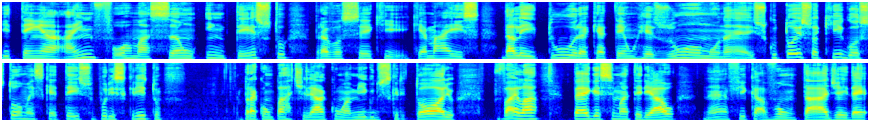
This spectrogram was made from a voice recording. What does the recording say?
e tem a, a informação em texto para você que, que é mais da leitura, quer ter um resumo, né? Escutou isso aqui, gostou, mas quer ter isso por escrito para compartilhar com um amigo do escritório. Vai lá, pega esse material, né? Fica à vontade. A ideia,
